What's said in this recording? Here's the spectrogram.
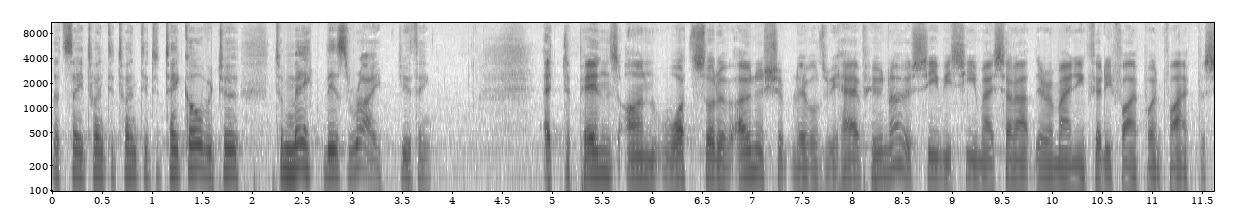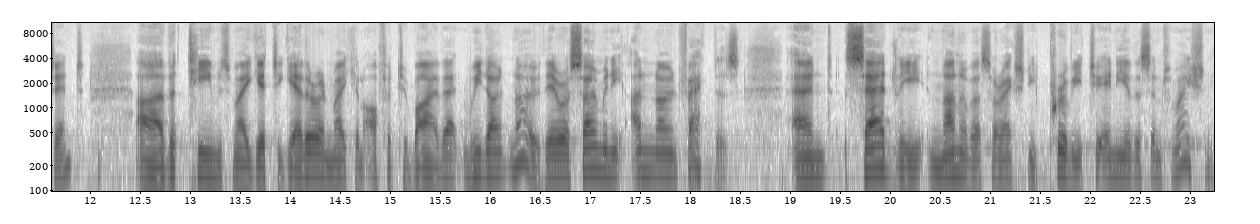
let's say 2020, to take over to to make this right? Do you think? It depends on what sort of ownership levels we have. Who knows? CVC may sell out their remaining 35.5%. Uh, the teams may get together and make an offer to buy that. We don't know. There are so many unknown factors. And sadly, none of us are actually privy to any of this information.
